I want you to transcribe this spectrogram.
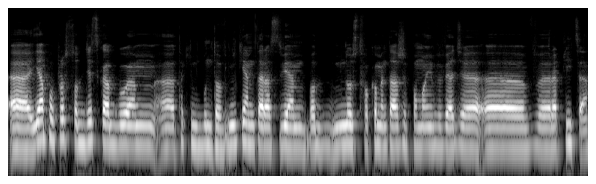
E, ja po prostu od dziecka byłem e, takim buntownikiem. Teraz wiem, bo mnóstwo komentarzy po moim wywiadzie e, w replice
